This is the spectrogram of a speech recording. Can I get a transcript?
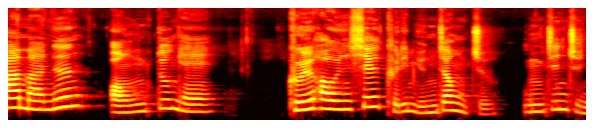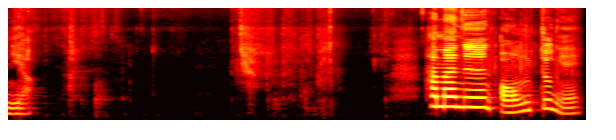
하마는 엉뚱해. 글 허은실 그림 윤정주, 웅진준이요. 하마는 엉뚱해.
